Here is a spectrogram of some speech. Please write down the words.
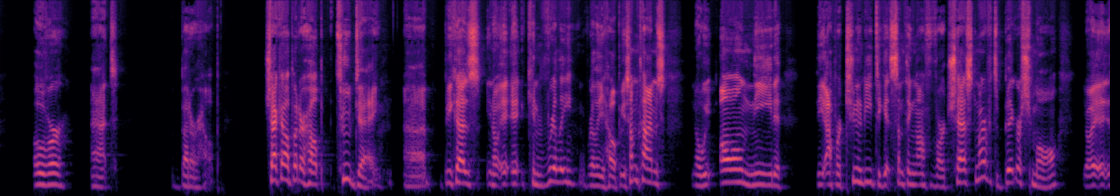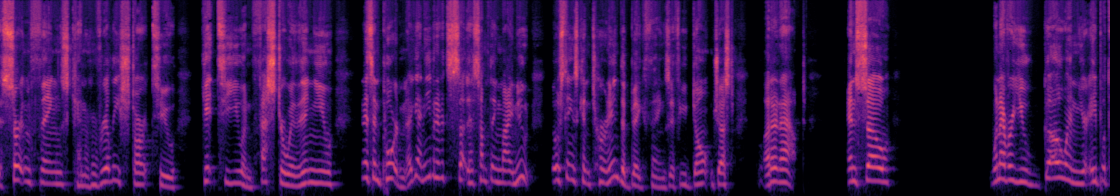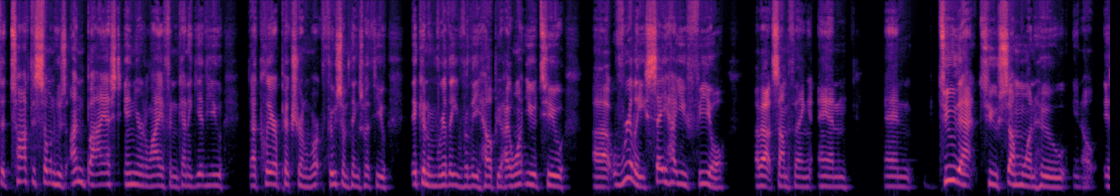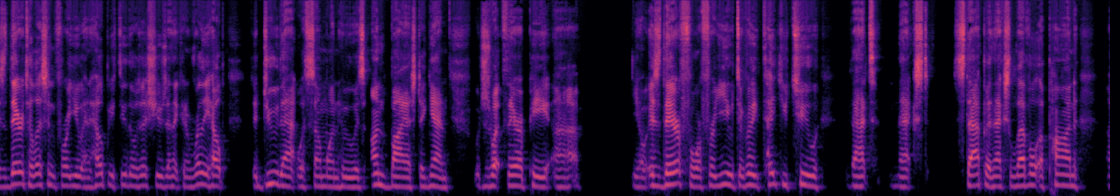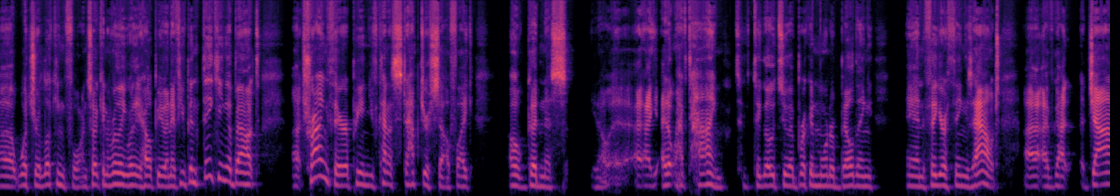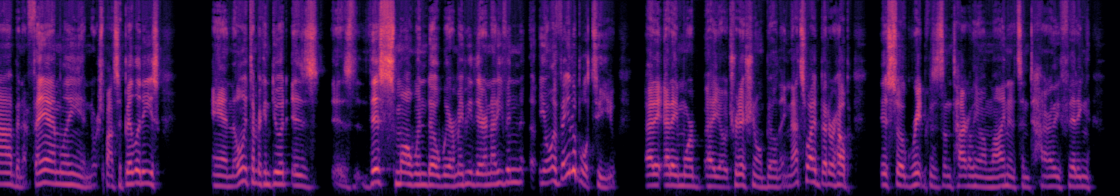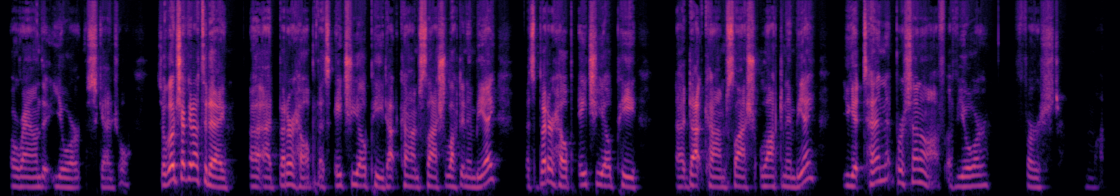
over at BetterHelp. Check out BetterHelp today uh, because you know it, it can really, really help you. Sometimes you know we all need the opportunity to get something off of our chest, no matter if it's big or small. You know, it, certain things can really start to get to you and fester within you. And it's important. Again, even if it's something minute, those things can turn into big things if you don't just let it out. And so whenever you go and you're able to talk to someone who's unbiased in your life and kind of give you a clear picture and work through some things with you, it can really, really help you. I want you to uh, really say how you feel about something and and do that to someone who you know is there to listen for you and help you through those issues and it can really help to do that with someone who is unbiased again which is what therapy uh you know is there for for you to really take you to that next step and next level upon uh, what you're looking for. And so it can really, really help you. And if you've been thinking about uh, trying therapy and you've kind of stopped yourself, like, oh goodness, you know, I, I don't have time to, to go to a brick and mortar building and figure things out. Uh, I've got a job and a family and responsibilities. And the only time I can do it is is this small window where maybe they're not even you know available to you at a, at a more uh, you know traditional building. That's why BetterHelp is so great because it's entirely online and it's entirely fitting around your schedule. So go check it out today uh, at BetterHelp. That's H-E-L-P dot com slash locked in NBA. That's BetterHelp, H-E-L-P uh, dot com slash locked on NBA. You get 10% off of your first month.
